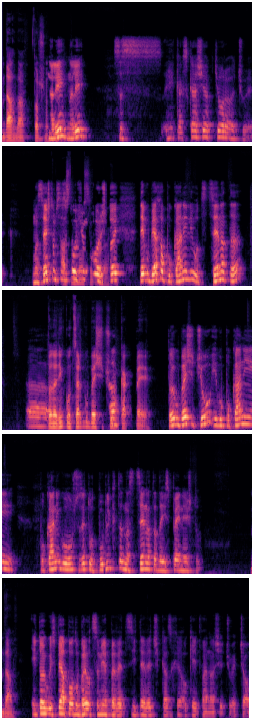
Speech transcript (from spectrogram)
да, да, точно. нали? нали? С... Е, как се казваше актьора, бе, човек? Ма сещам се Аз за кой филм да говориш. сетя. Той, те го бяха поканили от сцената. А, Той на един концерт го беше чул А. как пее. той го беше чул и го покани, покани го общо взето от публиката на сцената да изпее нещо. Да. И той го изпя по-добре от самия певец. И те вече казаха, окей, това е нашия човек, чао.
